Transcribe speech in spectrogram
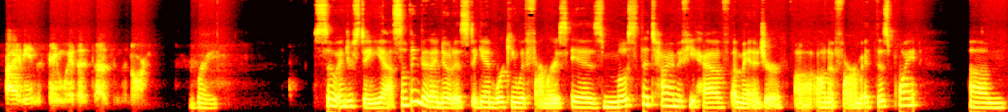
society in the same way that it does in the North. Right. So interesting. Yeah. Something that I noticed, again, working with farmers, is most of the time, if you have a manager uh, on a farm at this point, um,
